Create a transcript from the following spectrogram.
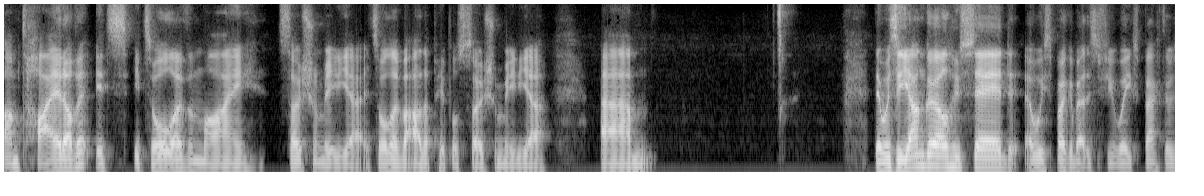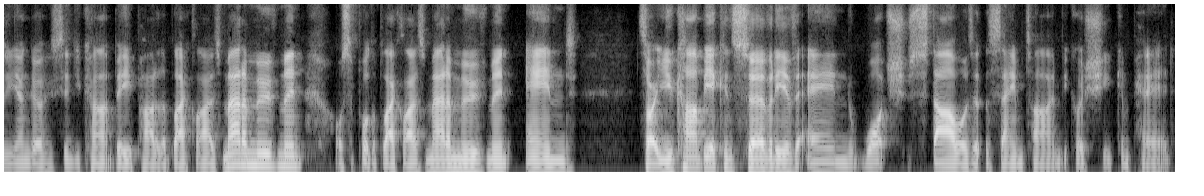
I'm tired of it. It's it's all over my social media. It's all over other people's social media. Um, there was a young girl who said, uh, we spoke about this a few weeks back. There was a young girl who said, you can't be part of the Black Lives Matter movement or support the Black Lives Matter movement. And sorry, you can't be a conservative and watch Star Wars at the same time because she compared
